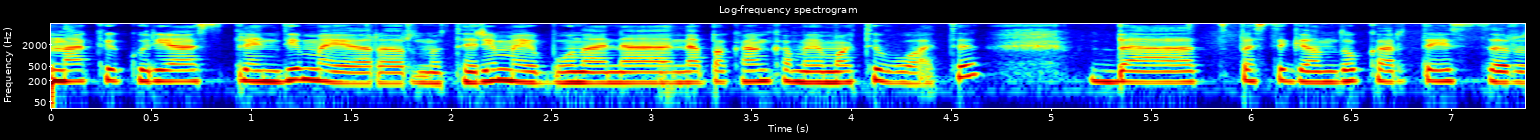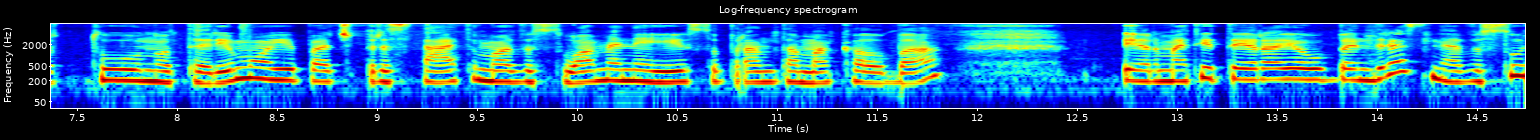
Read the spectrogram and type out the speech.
na kai kurie sprendimai ar ar nutarimai būna ne nepakankamai motyvuoti bet pasigendu kartais ir tų nutarimų ypač pristatymo visuomenei suprantama kalba ir matyt tai yra jau bendresnė visų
